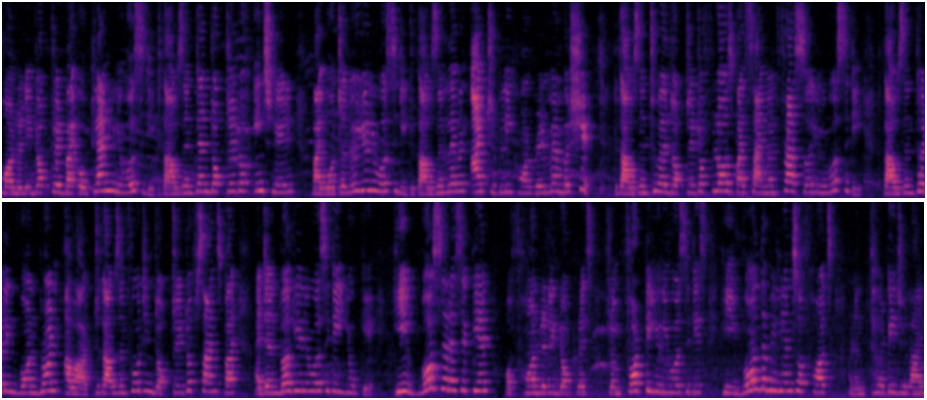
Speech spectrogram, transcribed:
Honorary Doctorate by Oakland University 2010 Doctorate of Engineering by Waterloo University 2011 IEEE Honorary Membership 2012 Doctorate of Laws by Simon Fraser University 2013 Von Braun Award 2014 Doctorate of Science by Edinburgh University UK he was a recipient of honorary doctorates from 40 universities. He won the millions of hearts and on 30 July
